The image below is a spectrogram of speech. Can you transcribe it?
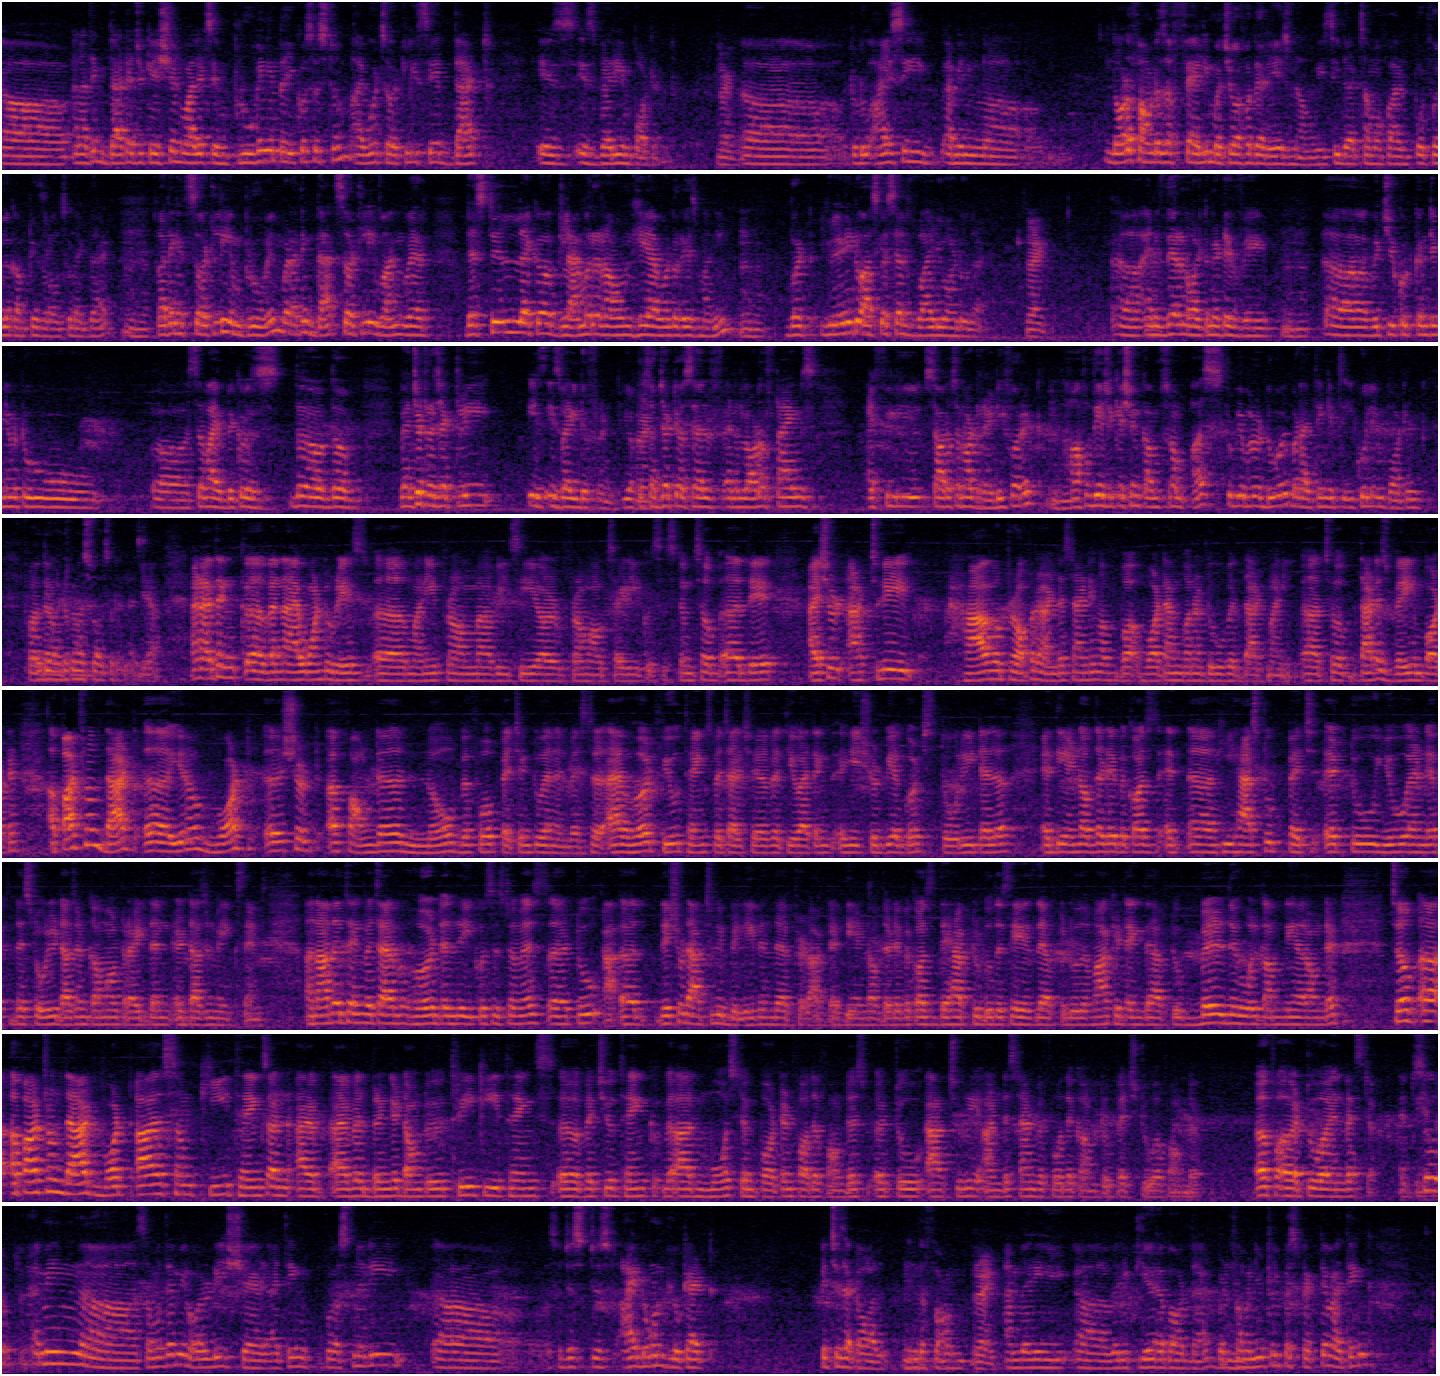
Uh, and I think that education, while it's improving in the ecosystem, I would certainly say that is is very important. Right. Uh, to do IC, I mean, uh, a lot of founders are fairly mature for their age now. We see that some of our portfolio companies are also like that. Mm-hmm. So I think it's certainly improving, but I think that's certainly one where there's still like a glamour around, hey, I want to raise money. Mm-hmm. But you really need to ask yourself, why do you want to do that? Right. Uh, and is there an alternative way mm-hmm. uh, which you could continue to uh, survive? Because the the venture trajectory is, is very different. You have right. to subject yourself, and a lot of times I feel startups are not ready for it. Mm-hmm. Half of the education comes from us to be able to do it, but I think it's equally important for, the entrepreneurs to also realize. Yeah, and I think uh, when I want to raise uh, money from uh, VC or from outside ecosystem, so uh, they, I should actually have a proper understanding of what I'm gonna do with that money. Uh, so that is very important. Apart from that, uh, you know, what uh, should a founder know before pitching to an investor? I have heard few things which I'll share with you. I think he should be a good storyteller at the end of the day because it, uh, he has to pitch it to you, and if the story doesn't come out right, then it doesn't make sense another thing which I've heard in the ecosystem is uh, to uh, uh, they should actually believe in their product at the end of the day because they have to do the sales, they have to do the marketing, they have to build the whole company around it. So uh, apart from that, what are some key things, and I, I will bring it down to you, three key things uh, which you think are most important for the founders uh, to actually understand before they come to pitch to a founder, uh, for, to an investor. So I mean, some of them you already shared. I think personally, uh, so just just I don't look at pitches at all mm-hmm. in the firm. Right. I'm very uh, very clear about that. But mm-hmm. from a neutral perspective, I think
